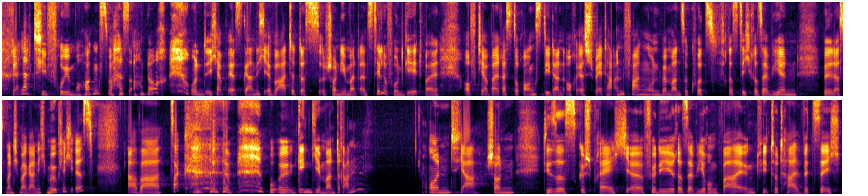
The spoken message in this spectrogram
relativ früh morgens war es auch noch. Und ich habe erst gar nicht erwartet, dass schon jemand ans Telefon geht, weil oft ja bei Restaurants, die dann auch erst später anfangen und wenn man so kurzfristig reservieren will, das manchmal gar nicht möglich ist. Aber zack, ging jemand dran und ja, schon dieses Gespräch äh, für die Reservierung war irgendwie total witzig,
